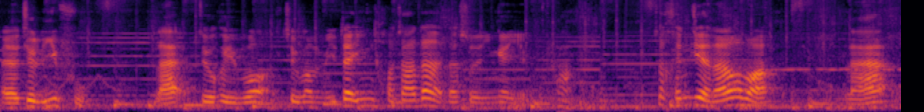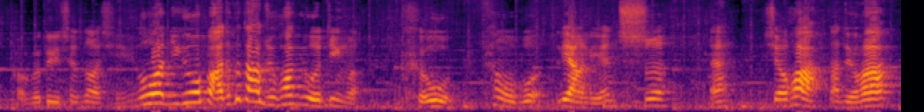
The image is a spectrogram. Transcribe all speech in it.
哎呀，就离谱。来，最后一波，这个没带樱桃炸弹，但是应该也不怕，这很简单了嘛。来，搞个对称造型。哇，你给我把这个大嘴花给我定了，可恶！看我不两连吃。来，消化大嘴花，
